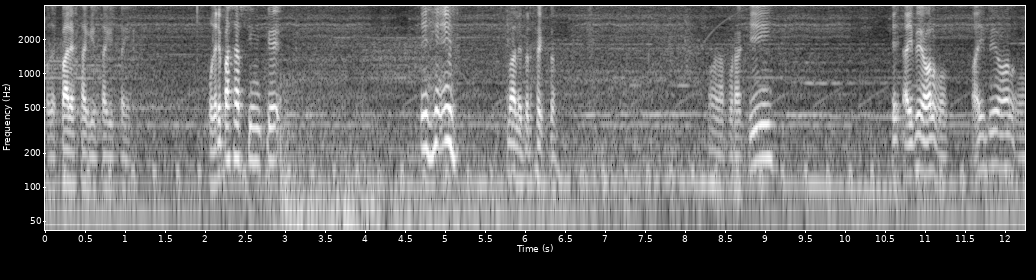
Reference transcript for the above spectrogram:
Joder, vale, está aquí, está aquí, está aquí. ¿Podré pasar sin que...? Vale, perfecto. Ahora por aquí. Eh, ahí veo algo. Ahí veo algo.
